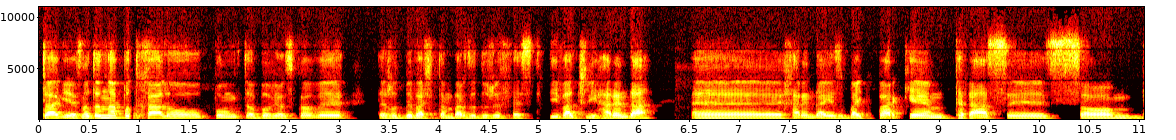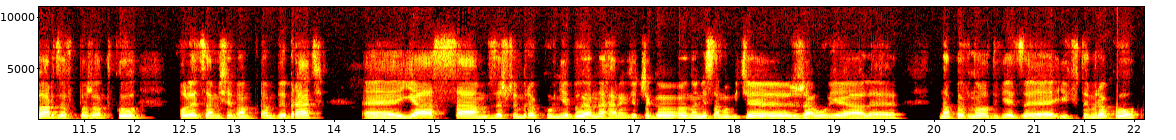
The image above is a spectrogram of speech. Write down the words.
Tak jest. No to na Podhalu punkt obowiązkowy też odbywa się tam bardzo duży festiwal, czyli Harenda. E, Harenda jest bike parkiem, trasy są bardzo w porządku. Polecam się Wam tam wybrać. E, ja sam w zeszłym roku nie byłem na Harendzie, czego no niesamowicie żałuję, ale na pewno odwiedzę ich w tym roku.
